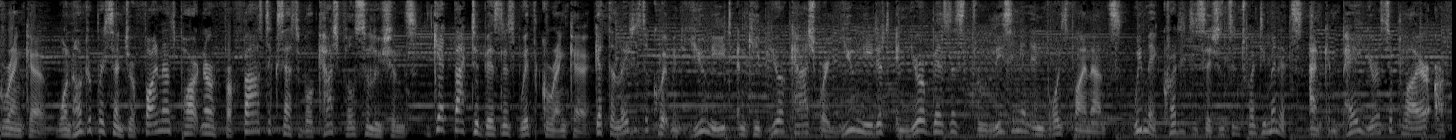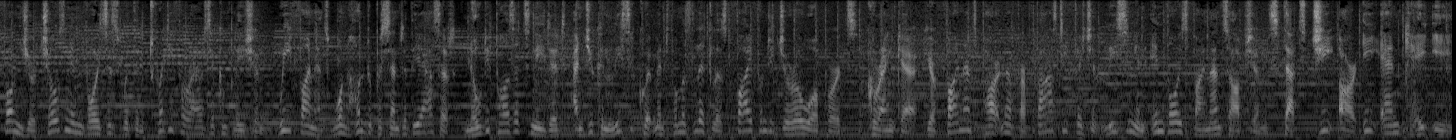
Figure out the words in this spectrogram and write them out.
Grenke, 100% your finance partner for fast, accessible cash flow solutions. Get back to business with Grenke. Get the latest equipment you need and keep your cash where you need it in your business through leasing and invoice finance. We make credit decisions in 20 minutes and can pay your supplier or fund your chosen invoices within 24 hours of completion. We finance 100% of the asset, no deposits needed, and you can lease equipment from as little as 500 euro upwards. Grenke, your finance partner for fast, efficient leasing and invoice finance options. That's G R E N K E.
